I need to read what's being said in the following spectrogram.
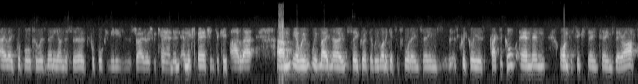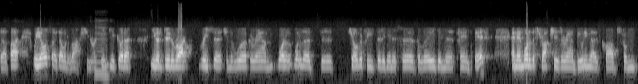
A League football to as many underserved football communities in Australia as we can, and, and expansion's a key part of that. Um, you know, we, we've made no secret that we want to get to 14 teams as quickly as practical, and then on to 16 teams thereafter. But we also don't want to rush. You know, mm. I think you've got to you've got to do the right research and the work around what are, what are the, the geographies that are going to serve the league and the fans best, and then what are the structures around building those clubs from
